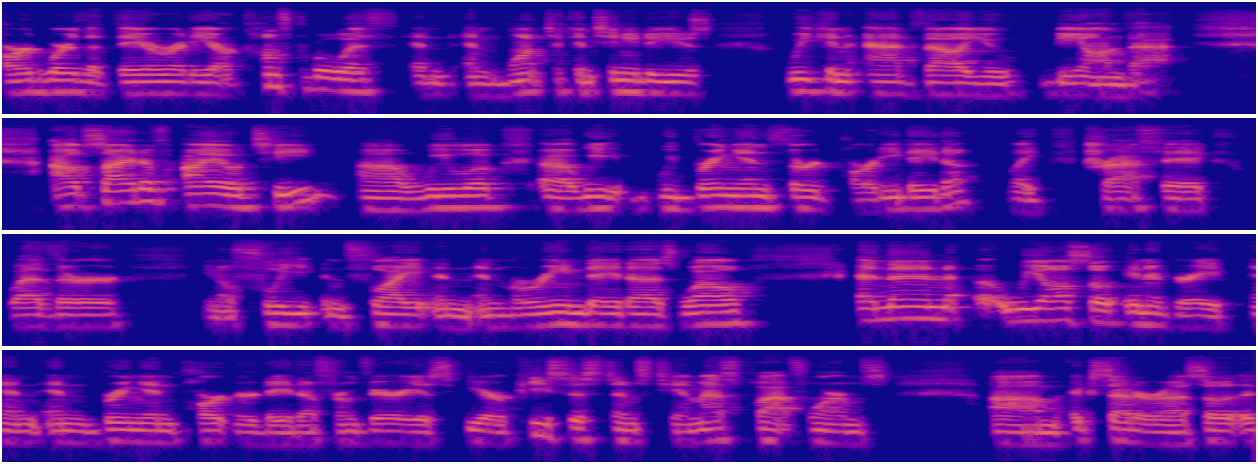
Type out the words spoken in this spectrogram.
hardware that they already are comfortable with and and want to continue to use, we can add value beyond that. Outside of IoT, uh, we look uh, we we bring in third party data like traffic, weather, you know, fleet and flight and, and marine data as well. And then uh, we also integrate and, and bring in partner data from various ERP systems, TMS platforms, um, et cetera. So uh,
